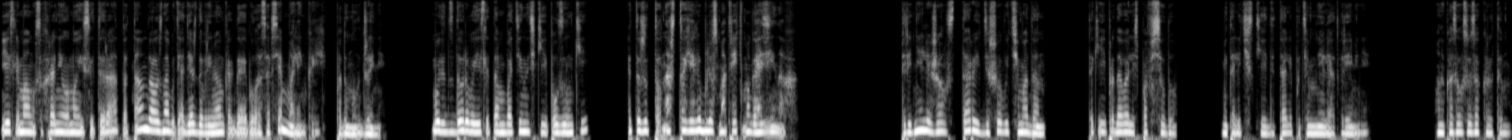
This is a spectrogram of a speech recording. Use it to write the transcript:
Если мама сохранила мои свитера, то там должна быть одежда времен, когда я была совсем маленькой, подумала Дженни. Будет здорово, если там ботиночки и ползунки. Это же то, на что я люблю смотреть в магазинах. Перед ней лежал старый дешевый чемодан, Такие продавались повсюду. Металлические детали потемнели от времени. Он оказался закрытым.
